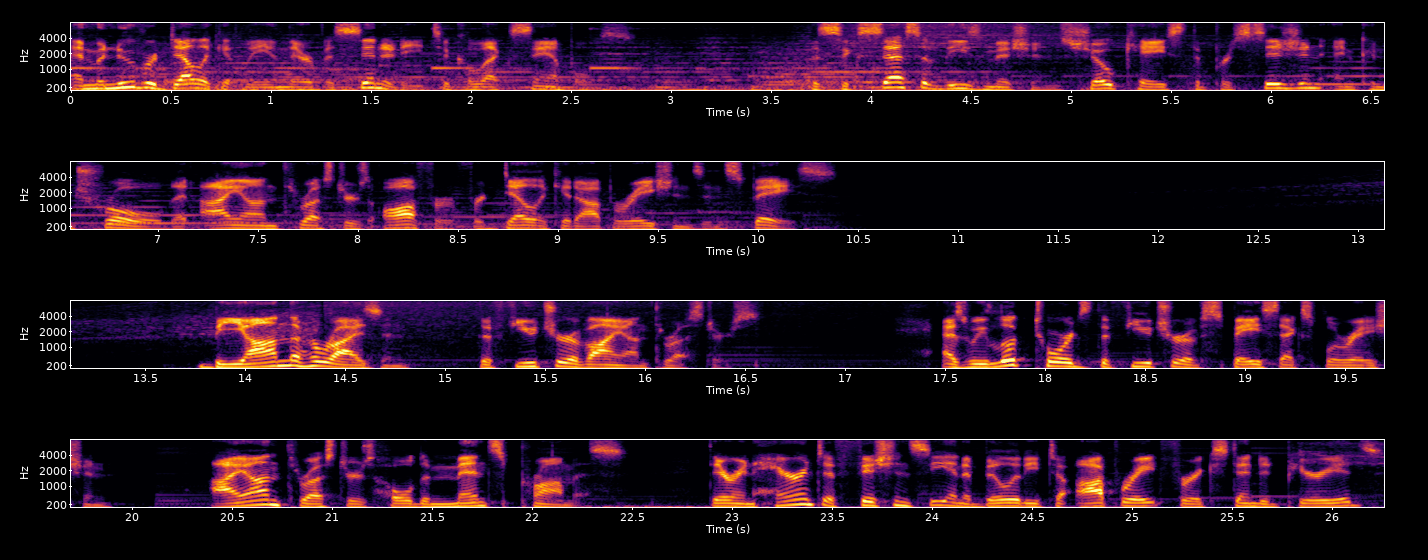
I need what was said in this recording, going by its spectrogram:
and maneuver delicately in their vicinity to collect samples. The success of these missions showcase the precision and control that ion thrusters offer for delicate operations in space. Beyond the horizon, the future of ion thrusters. As we look towards the future of space exploration, ion thrusters hold immense promise. Their inherent efficiency and ability to operate for extended periods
